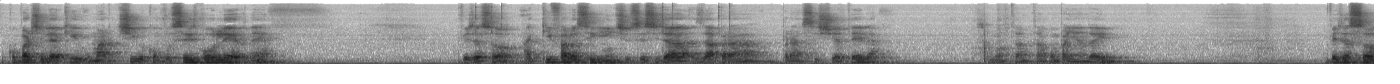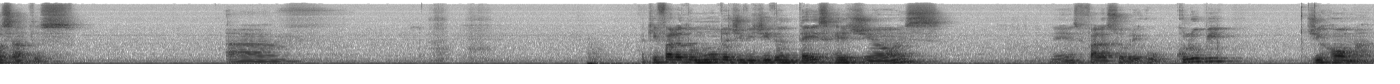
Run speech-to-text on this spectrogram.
Vou compartilhar aqui um artigo com vocês. Vou ler, né? Veja só, aqui fala o seguinte, não sei se já dá para assistir a tela. Vocês estão tá, acompanhando aí? Veja só, Santos. Ah, aqui fala do mundo dividido em 10 regiões. Né? Fala sobre o Clube de Roma.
